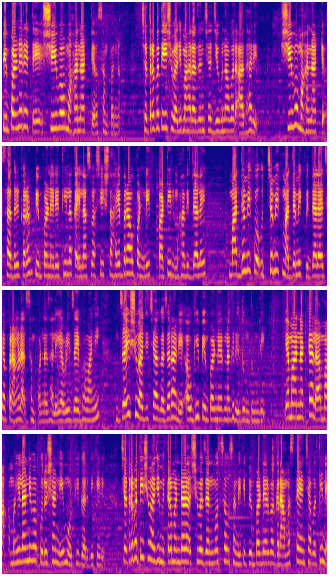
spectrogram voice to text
पिंपळनेर येथे शिव महानाट्य संपन्न. छत्रपती शिवाजी महाराजांच्या जीवनावर आधारित शिव महानाट्य सादरीकरण पिंपळनेर येथील कैलासवासी साहेबराव पंडित पाटील महाविद्यालय माध्यमिक व उच्चमिक माध्यमिक विद्यालयाच्या प्रांगणात संपन्न झाले. यावेळी जय भवानी जय शिवाजीच्या गजराने अवघी पिंपळनेर नगरी दुमदुमली. या महानाट्याला मा- महिलांनी व पुरुषांनी मोठी गर्दी केली. छत्रपती शिवाजी मित्रमंडळ शिवजन्मोत्सव समिती पिंपळनेर व ग्रामस्थ यांच्या वतीने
